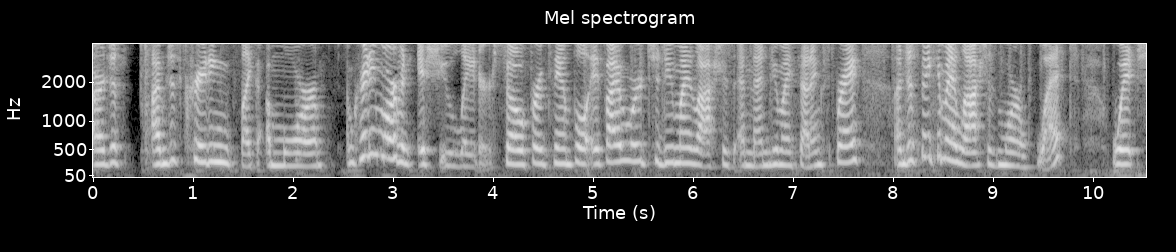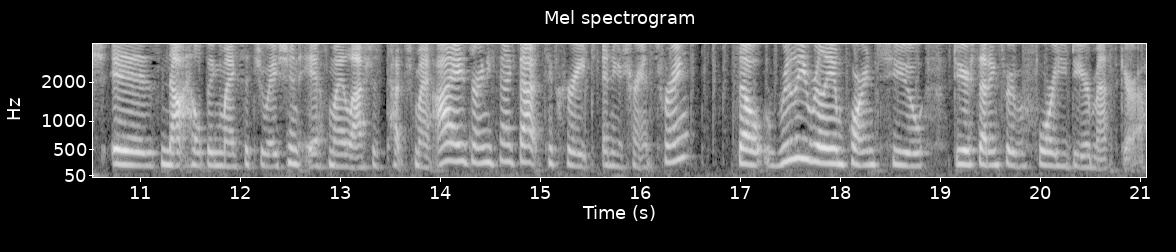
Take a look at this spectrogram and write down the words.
are just, I'm just creating like a more, I'm creating more of an issue later. So for example, if I were to do my lashes and then do my setting spray, I'm just making my lashes more wet, which is not helping my situation if my lashes touch my eyes or anything like that to create any transferring. So really, really important to do your setting spray before you do your mascara.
